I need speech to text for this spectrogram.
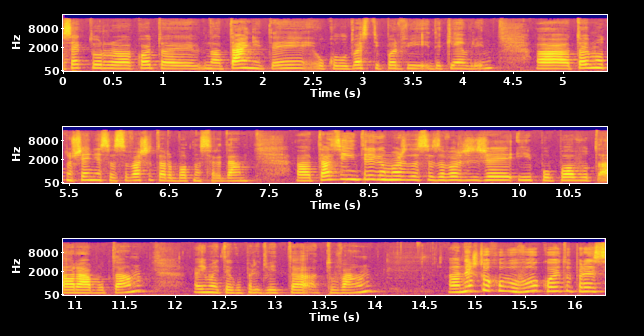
сектор, който е на тайните, около 21 декември, той има отношение с вашата работна среда. Тази интрига може да се завърже и по повод работа. Имайте го предвид това. Нещо хубаво, което през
